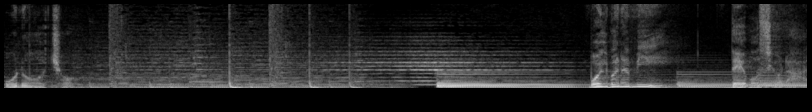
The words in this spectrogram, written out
1.8 Vuelvan a mí, devocional.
